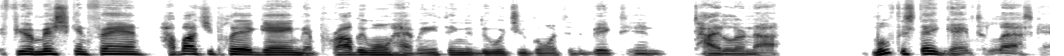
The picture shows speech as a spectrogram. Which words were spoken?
If you're a Michigan fan, how about you play a game that probably won't have anything to do with you going to the Big Ten title or not? Move the state game to the last game.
